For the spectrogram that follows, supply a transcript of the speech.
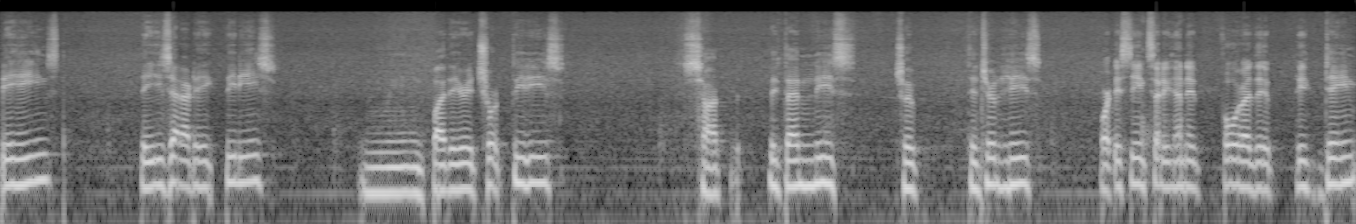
তেইশ তেইশ আর আটে একত্রিশ So the tennis, leads to the journeys or the scene setting and for the 15,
